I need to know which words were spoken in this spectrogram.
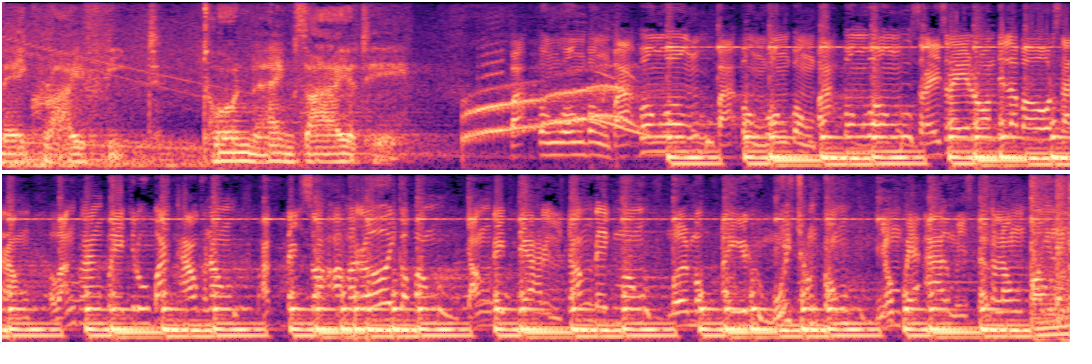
may cry feet, torn anxiety. បាក់ពងវងបងបាក់ពងវងបាក់ពងវងបងបាក់ពងវងស្រីស្រីរំទីលបោតសារងវាំងខ្លាំងពេកជ្រូបាច់ខៅក្នុងបាក់ដេកសោះអស់100ក៏បងចង់ដេកផ្ទះឬចង់ដេកមុងមើលមុខអីឬមួយចង់កងខ្ញុំពាក់អាវមិនស្ទឹងឡងបងលេង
